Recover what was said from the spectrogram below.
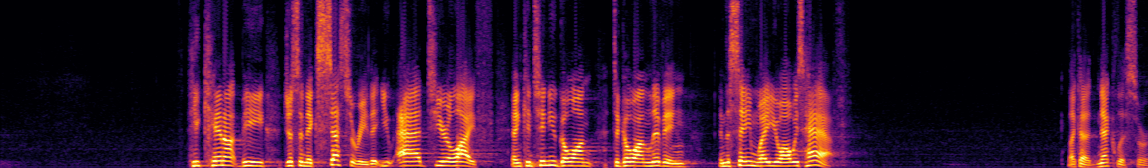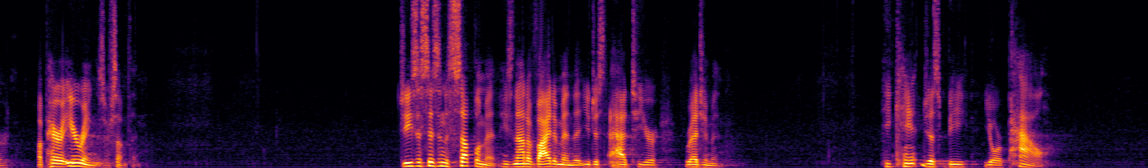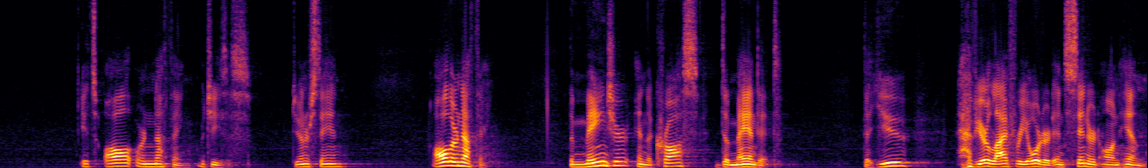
He cannot be just an accessory that you add to your life and continue go on, to go on living in the same way you always have. Like a necklace or a pair of earrings or something. Jesus isn't a supplement, He's not a vitamin that you just add to your regimen. He can't just be your pal. It's all or nothing with Jesus. Do you understand? All or nothing. The manger and the cross demand it that you have your life reordered and centered on Him.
